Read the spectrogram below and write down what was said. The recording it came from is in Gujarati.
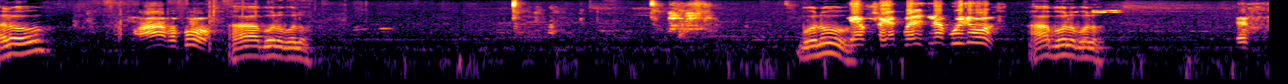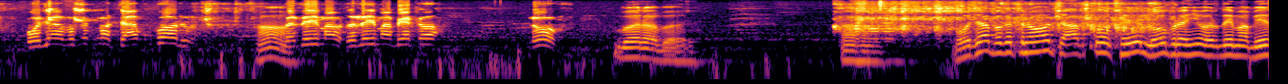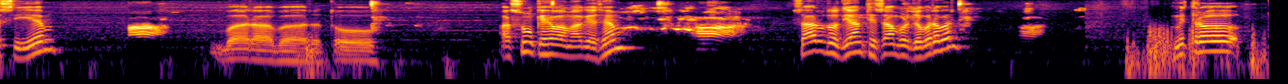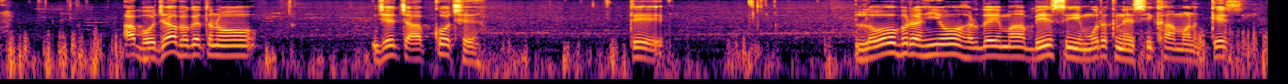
હેલો હા પપ્પુ હા બોલો બોલો બોલો એક એક પ્રશ્ન પૂછ્યું હા બોલો બોલો એક પોજા વખત નો ચાપ કર હા હૃદયમાં હૃદયમાં બેઠો. લોક બરાબર. હા હા. ભોજા ભગતનો ચાપકો છે લોભ રહ્યો હૃદયમાં બેસી એમ? હા. બરાબર તો આ શું કહેવા માગે છે એમ? હા. સારું તો ધ્યાનથી સાંભળજો બરાબર? હા. મિત્ર આ ભોજા ભગતનો જે ચાપકો છે તે લોભ રહ્યો હૃદયમાં બેસી મૂર્ખને શિખામણ કેસી.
